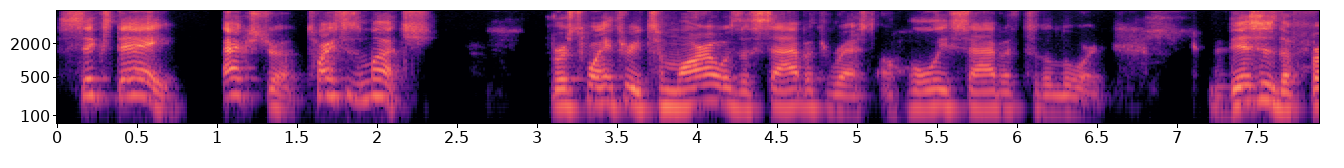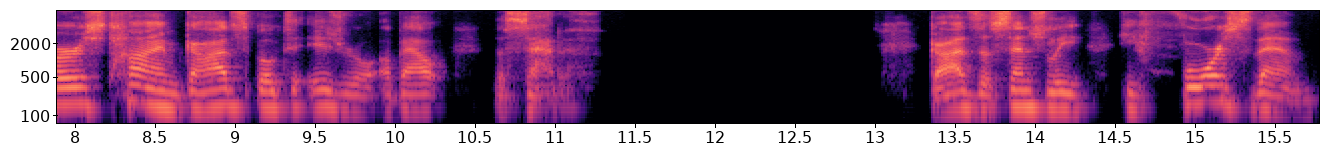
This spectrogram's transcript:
six day, extra, twice as much. Verse 23 Tomorrow is a Sabbath rest, a holy Sabbath to the Lord. This is the first time God spoke to Israel about the Sabbath. God's essentially, he forced them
